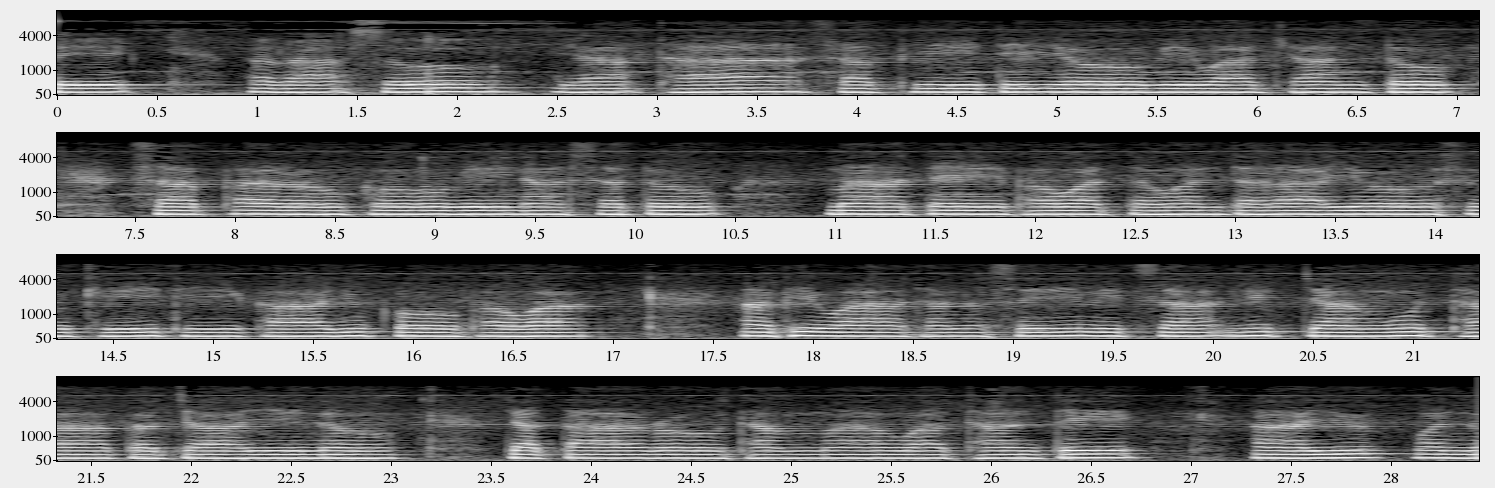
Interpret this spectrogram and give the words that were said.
ติระโสยถาสัพพิติโยวิวาจันตุ สัพพโรโควินัสตุมาเตภวัตวันตารโยสุขีทีขายุโกภวะ อภิวาทานสีลิสะนิจังวุธาปจายโนจตารโหธรรมวาทานติ อายุวันโอ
